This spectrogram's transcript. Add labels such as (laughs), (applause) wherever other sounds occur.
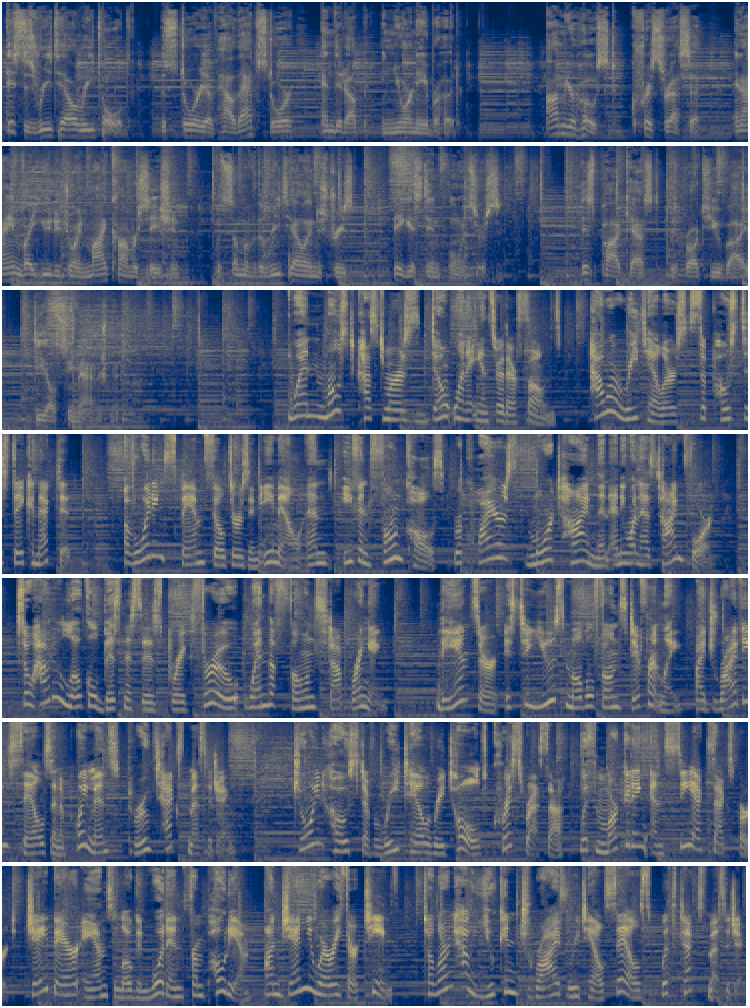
This is Retail Retold, the story of how that store ended up in your neighborhood. I'm your host, Chris Ressa, and I invite you to join my conversation with some of the retail industry's biggest influencers. This podcast is brought to you by DLC Management. When most customers don't want to answer their phones, how are retailers supposed to stay connected? Avoiding spam filters in email and even phone calls requires more time than anyone has time for. So, how do local businesses break through when the phones stop ringing? The answer is to use mobile phones differently by driving sales and appointments through text messaging. Join host of Retail Retold, Chris Ressa, with marketing and CX expert Jay Baer and Logan Wooden from Podium on January 13th to learn how you can drive retail sales with text messaging.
